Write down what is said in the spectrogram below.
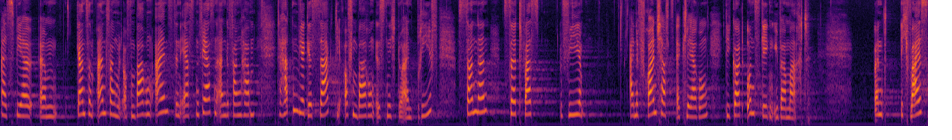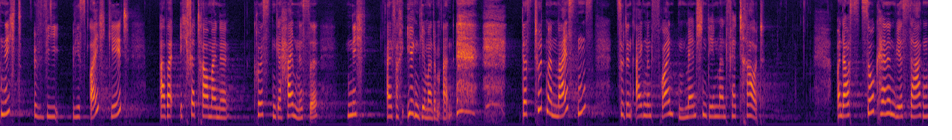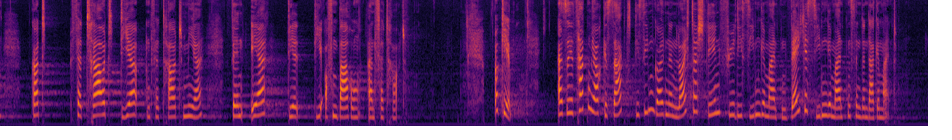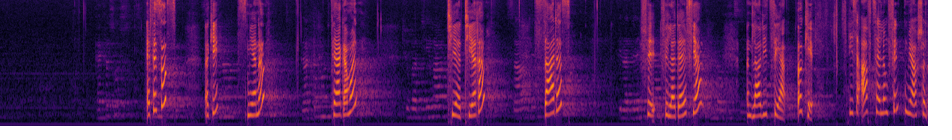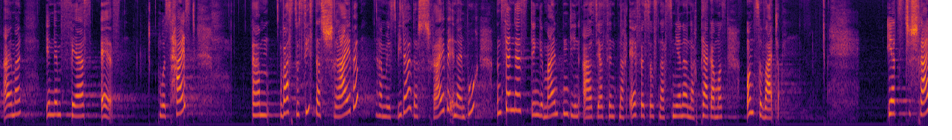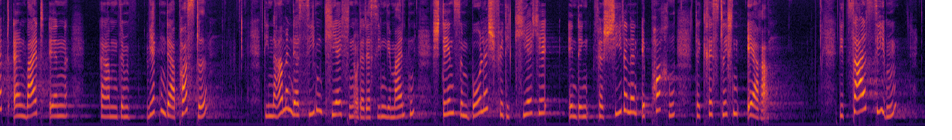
als wir ähm, ganz am Anfang mit Offenbarung 1, den ersten Versen angefangen haben, da hatten wir gesagt, die Offenbarung ist nicht nur ein Brief, sondern so etwas wie eine Freundschaftserklärung, die Gott uns gegenüber macht. Und ich weiß nicht, wie, wie es euch geht, aber ich vertraue meine größten Geheimnisse nicht einfach irgendjemandem an. Das tut man meistens zu den eigenen Freunden, Menschen, denen man vertraut. Und auch so können wir sagen, Gott vertraut dir und vertraut mir, wenn er dir die Offenbarung anvertraut. Okay, also jetzt hatten wir auch gesagt, die sieben goldenen Leuchter stehen für die sieben Gemeinden. Welche sieben Gemeinden sind denn da gemeint? Ephesus? Okay. Smyrna? Pergamon? Thyatira? Sardes? Philadelphia? Und Laodicea. Okay. Diese Aufzählung finden wir auch schon einmal in dem Vers 11, wo es heißt, ähm, was du siehst, das schreibe, da haben wir es wieder, das schreibe in ein Buch und sende es den Gemeinden, die in Asia sind, nach Ephesus, nach Smyrna, nach Pergamos und so weiter. Jetzt schreibt Ellen White in ähm, dem Wirken der Apostel, die Namen der sieben Kirchen oder der sieben Gemeinden stehen symbolisch für die Kirche in den verschiedenen Epochen der christlichen Ära. Die Zahl sieben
